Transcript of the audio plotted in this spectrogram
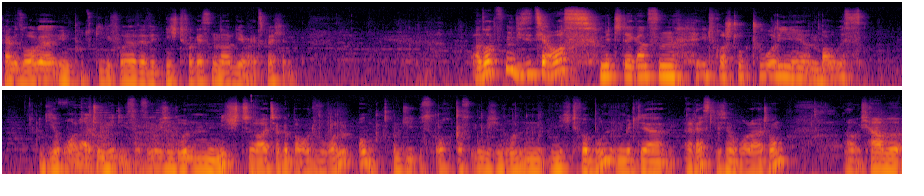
Keine Sorge, Inputski, die Feuerwehr wird nicht vergessen, da gehen wir jetzt gleich hin. Ansonsten, wie sieht es hier aus mit der ganzen Infrastruktur, die hier im Bau ist? Die Rohrleitung hier, die ist aus irgendwelchen Gründen nicht weitergebaut worden. Oh, und die ist auch aus irgendwelchen Gründen nicht verbunden mit der restlichen Rohrleitung. Aber ich habe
